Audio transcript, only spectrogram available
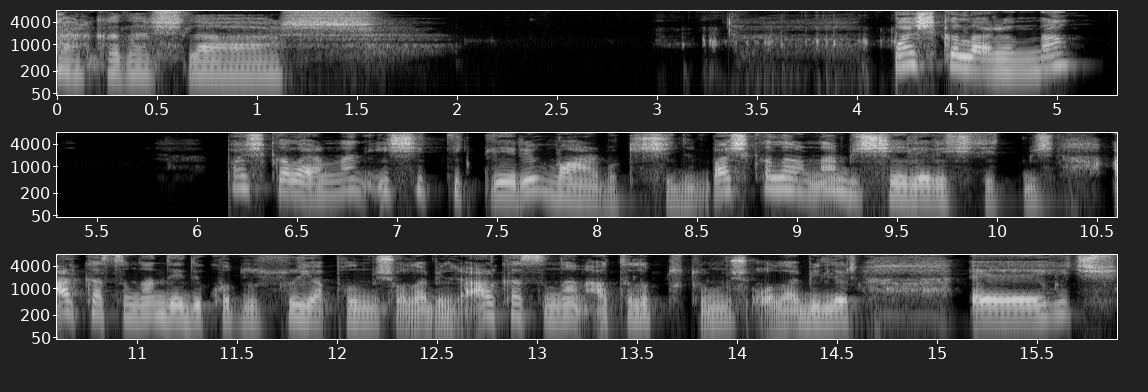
Evet arkadaşlar. Başkalarından başkalarından işittikleri var bu kişinin. Başkalarından bir şeyler işitmiş. Arkasından dedikodusu yapılmış olabilir. Arkasından atılıp tutulmuş olabilir. Ee, hiç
